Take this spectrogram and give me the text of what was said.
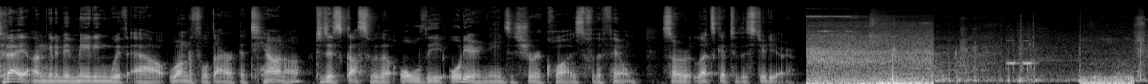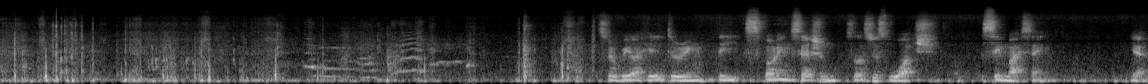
Today, I'm going to be meeting with our wonderful director Tiana to discuss with her all the audio needs she requires for the film. So let's get to the studio. So we are here during the spotting session. So let's just watch scene by scene. Yeah.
